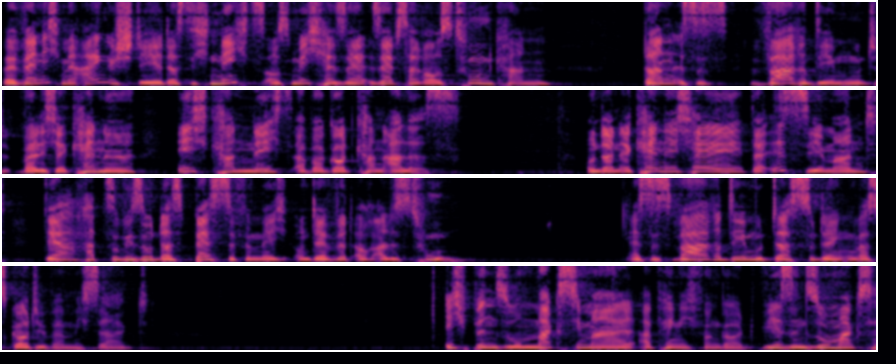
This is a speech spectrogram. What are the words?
weil wenn ich mir eingestehe, dass ich nichts aus mich selbst heraus tun kann, dann ist es wahre Demut, weil ich erkenne, ich kann nichts, aber Gott kann alles. Und dann erkenne ich, hey, da ist jemand, der hat sowieso das Beste für mich und der wird auch alles tun. Es ist wahre Demut, das zu denken, was Gott über mich sagt. Ich bin so maximal abhängig von Gott. Wir sind so max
